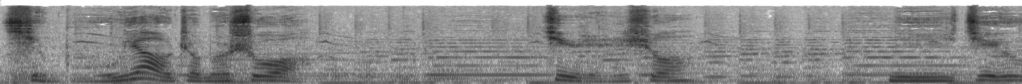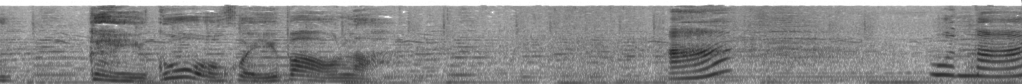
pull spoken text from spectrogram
请不要这么说。巨人说：“你已经给过我回报了。”啊！我哪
